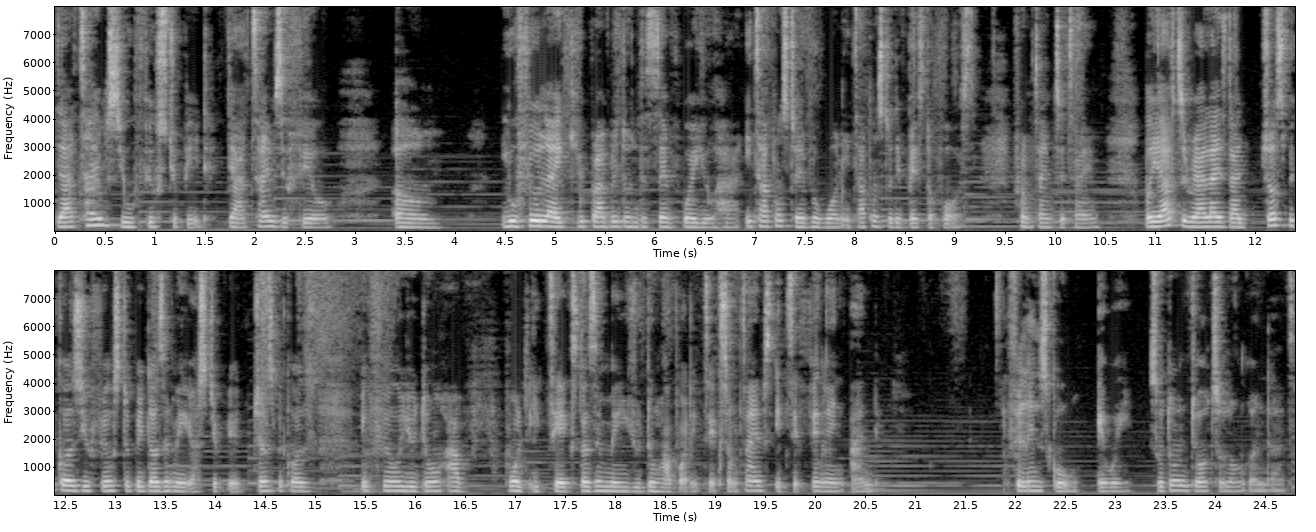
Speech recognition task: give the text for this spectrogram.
There are times you feel stupid. There are times you feel um, you feel like you probably don't deserve where you are. It happens to everyone. It happens to the best of us from time to time. But you have to realize that just because you feel stupid doesn't mean you're stupid. Just because you feel you don't have what it takes doesn't mean you don't have what it takes. Sometimes it's a feeling and feelings go away. So don't dwell too long on that.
